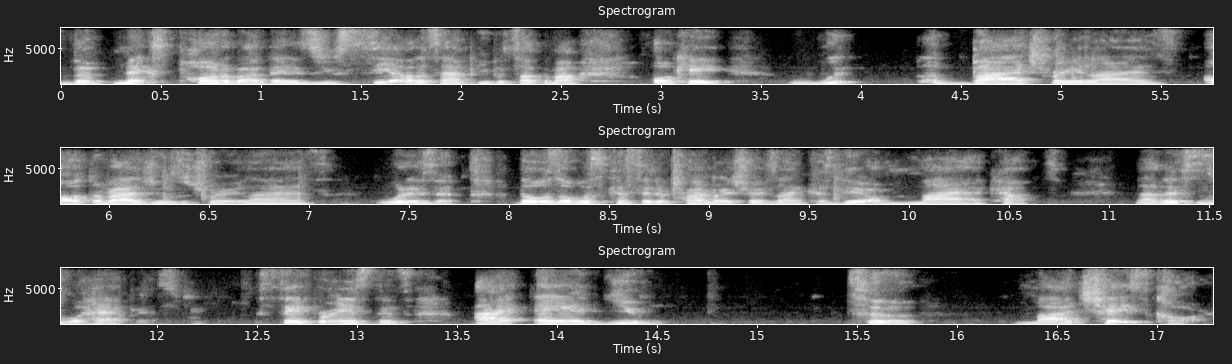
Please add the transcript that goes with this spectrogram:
the next part about that is you see all the time people talk about okay, we, uh, buy trade lines, authorized user trade lines. What is it? Those are what's considered primary trade line because they are my accounts. Now this is what happens. Say for instance, I add you to my Chase card.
